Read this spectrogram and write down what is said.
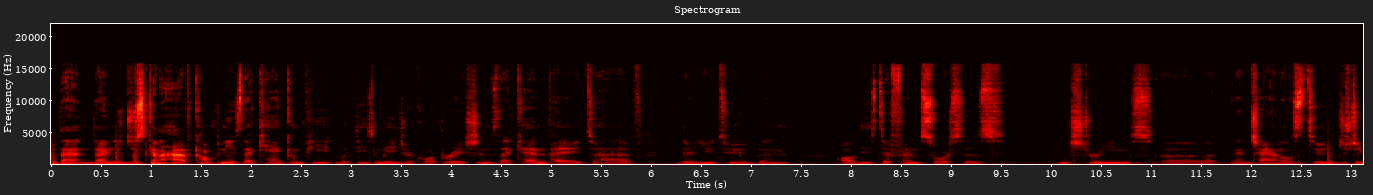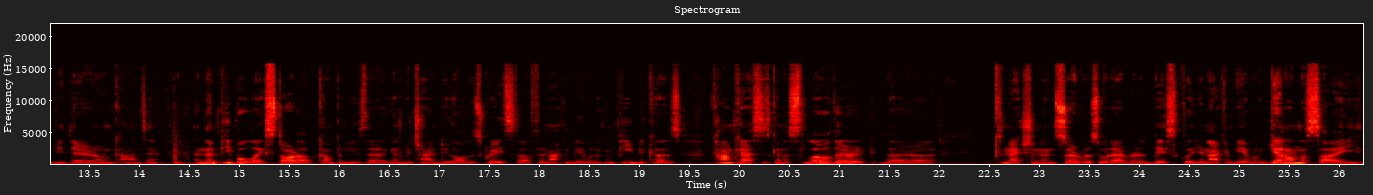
then then you're just gonna have companies that can't compete with these major corporations that can pay to have their YouTube and all these different sources and streams uh, and channels to distribute their own content. And then people like startup companies that are going to be trying to do all this great stuff, they're not going to be able to compete because Comcast is going to slow their their uh, connection and servers, whatever. Basically, you're not going to be able to get on the site.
